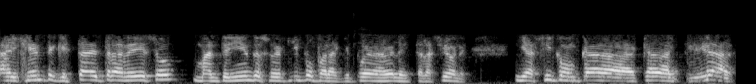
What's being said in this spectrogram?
hay gente que está detrás de eso manteniendo su equipo para que puedan haber las instalaciones. Y así con cada, cada actividad.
